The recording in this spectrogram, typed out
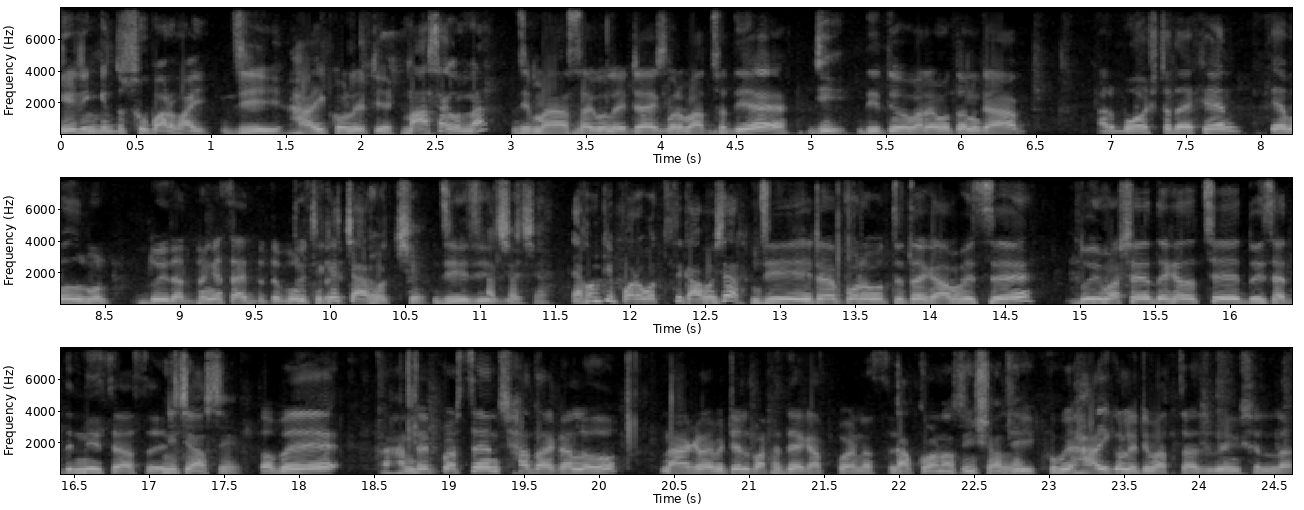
গ্রেডিং কিন্তু সুপার ভাই। জি হাই কোয়ালিটি মাসাগল না? জি মা ছাগল এটা একবার বাচ্চা দিয়ে জি। দ্বিতীয়বারের মতন গাব। আর বয়সটা দেখেন কেবল দুই দাঁত ভেঙে চার দাঁতে দুই থেকে চার হচ্ছে। জি জি আচ্ছা আচ্ছা। এখন কি পরবর্তীতে গাব হয়েছে জি এটা পরবর্তীতে গাব হয়েছে। দুই মাসে দেখা যাচ্ছে দুই চার দিন নিচে আছে। নিচে আছে। তবে হান্ড্রেড পার্সেন্ট সাদা কালো নাগরা বিটেল পাঠা দিয়ে গাপ করেন আছে। করানো আছে ইনশাআল্লাহ। জি খুবই হাই কোয়ালিটি বাচ্চা আসবে ইনশাল্লাহ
